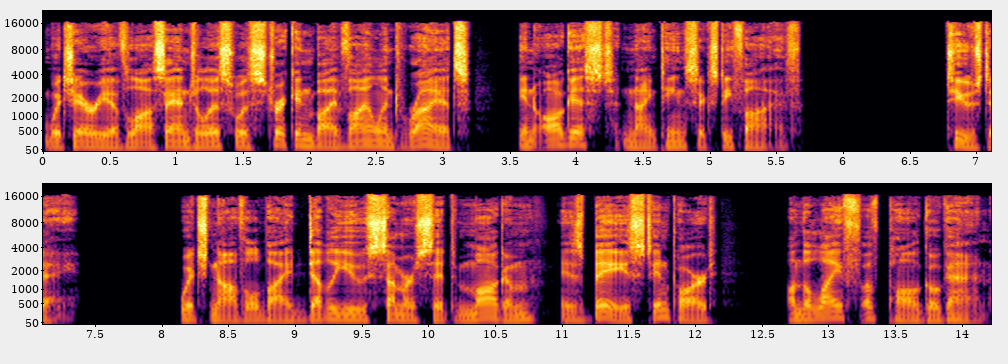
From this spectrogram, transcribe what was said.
Which area of Los Angeles was stricken by violent riots in August 1965? Tuesday. Which novel by W. Somerset Maugham is based, in part, on the life of Paul Gauguin?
